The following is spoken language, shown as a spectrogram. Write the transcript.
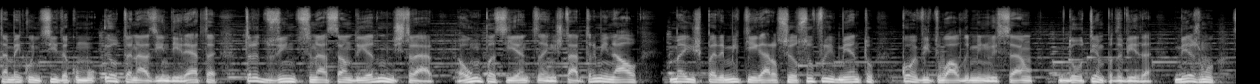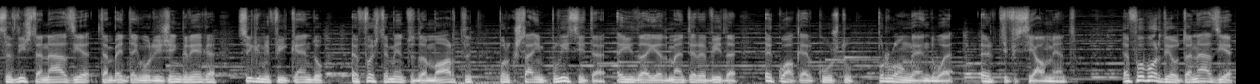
também conhecida como eutanásia indireta, traduzindo-se na ação de administrar a um paciente em estado terminal meios para mitigar o seu sofrimento com a habitual diminuição do tempo de vida. Mesmo se distanásia também tem origem grega, significando afastamento da morte, porque está implícita a ideia de manter a vida a qualquer custo, prolongando-a artificialmente. A favor da eutanásia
